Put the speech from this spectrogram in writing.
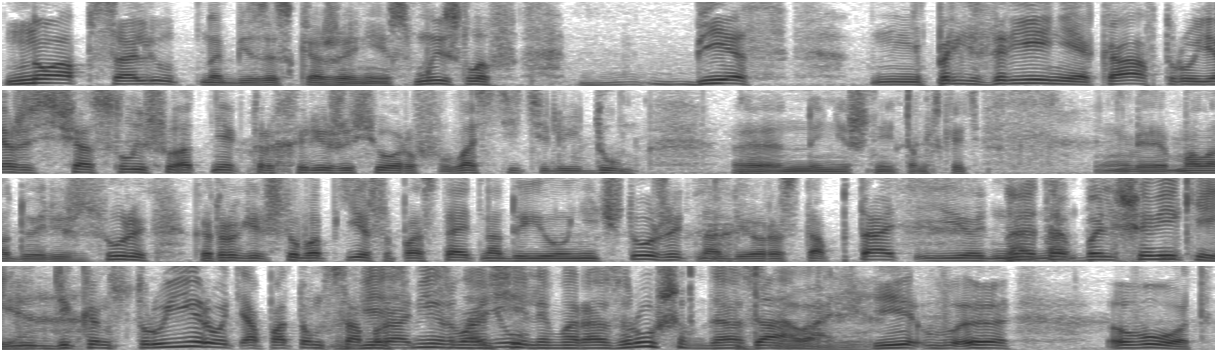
но абсолютно без искажения смыслов, без презрения к автору. Я же сейчас слышу от некоторых режиссеров, властителей дум нынешней, там сказать, э, молодой режиссуры, которые говорят, чтобы пьесу поставить, надо ее уничтожить, надо ее растоптать, ее Но это большевики. деконструировать, а потом собрать Весь мир свою. насилием мы разрушим до Да. основания. И в- э, вот.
